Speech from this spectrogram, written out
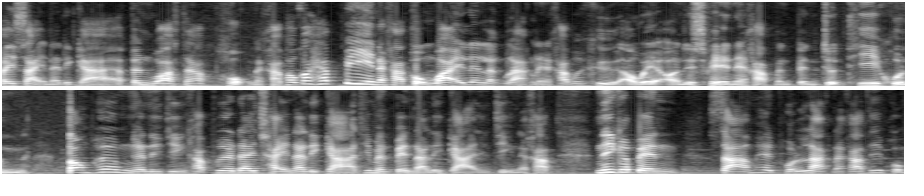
ไปใส่นาฬิกา Apple Watch นะครับ6นะครับเขาก็แฮปปี้นะครับผมว่าไอ้เรื่องหลักๆเลยนะครับก็คือ Away on Display เนี่ยครับมันเป็นจุดที่คุณต้องเพิ่มเงินจริงๆครับเพื่อได้ใช้นาฬิกาที่มันเป็นนาฬิกาจริงๆนะครับนี่ก็เป็น 3 เหตุผลหลักนะครับที่ผม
